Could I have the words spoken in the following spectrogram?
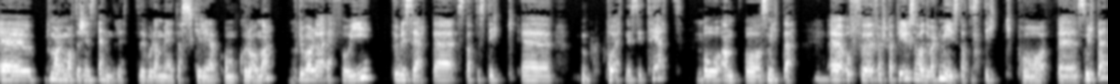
eh, på mange måter syns endret hvordan media skrev om korona. For det var da FHI publiserte statistikk eh, på etnisitet mm. og, og smitte. Mm. Eh, og før 1.4 så hadde det vært mye statistikk på eh, smitte,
